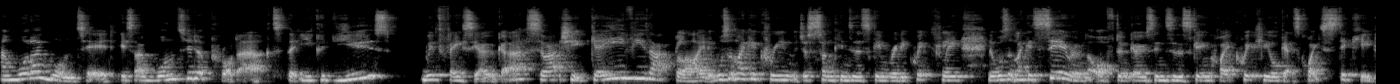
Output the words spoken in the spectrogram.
And what I wanted is I wanted a product that you could use with face yoga. So actually it gave you that glide. It wasn't like a cream that just sunk into the skin really quickly. And it wasn't like a serum that often goes into the skin quite quickly or gets quite sticky.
